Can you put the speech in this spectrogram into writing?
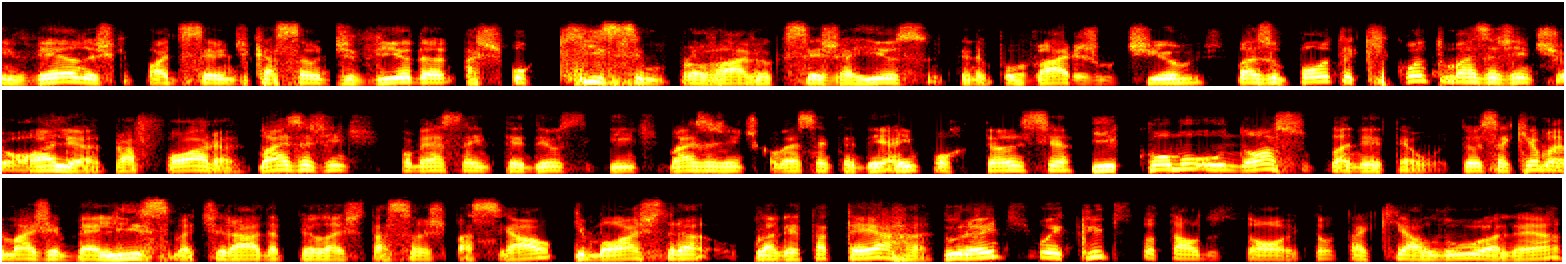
em Vênus, que pode ser indicação de vida. Acho pouquíssimo provável que seja isso, entendeu? Por vários motivos. Mas o ponto é que quanto mais a gente olha para fora, mais a gente começa a entender o seguinte, mais a gente começa a entender a importância e como o nosso planeta é único. Então, isso aqui é uma imagem belíssima tirada pela Estação Espacial, que mostra o planeta Terra durante o eclipse total do Sol. Então, está aqui a Lua, né,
